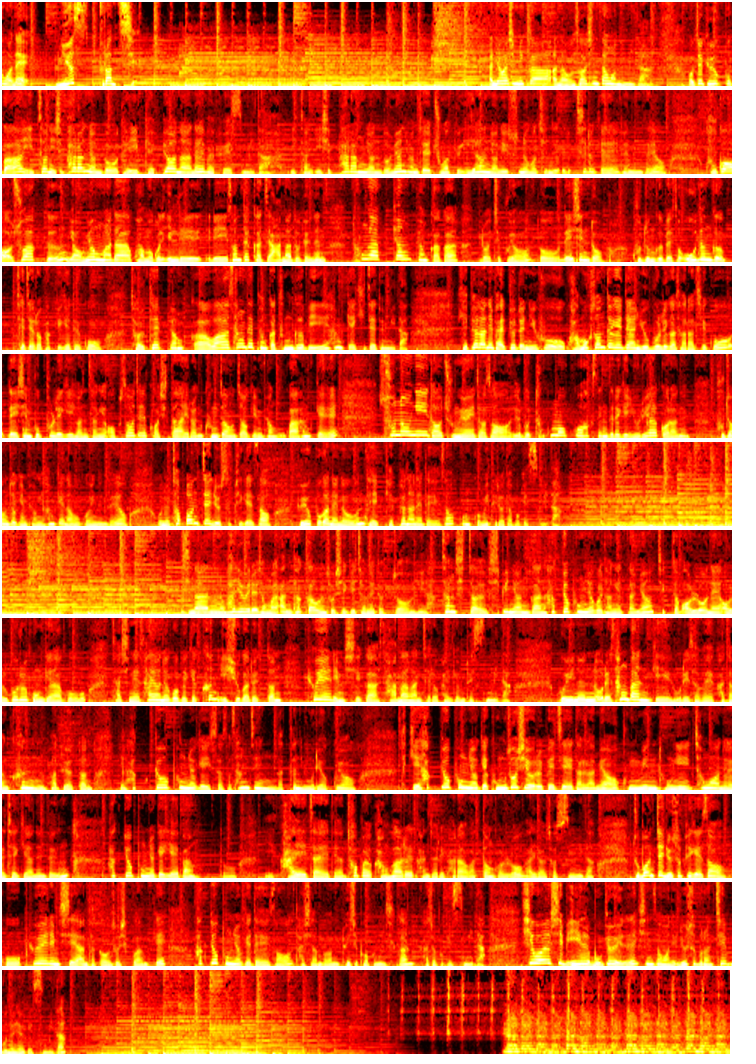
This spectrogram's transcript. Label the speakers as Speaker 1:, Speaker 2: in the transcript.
Speaker 1: 신성원의 뉴스 브런치. 안녕하십니까. 아나운서 신성원입니다. 어제 교육부가 2028학년도 대입 개편안을 발표했습니다. 2028학년도면 현재 중학교 2학년이 수능을 치르게 되는데요. 국어, 수학 등 영역마다 과목을 일일이 선택하지 않아도 되는 통합형 평가가 이루어지고요. 또 내신도 9등급에서 5등급 체제로 바뀌게 되고 절대평가와 상대평가 등급이 함께 기재됩니다. 개편안이 발표된 이후 과목 선택에 대한 유불리가 사라지고 내신 부풀리기 현상이 없어질 것이다. 이런 긍정적인 평과 함께 수능이 더 중요해져서 일부 특목고 학생들에게 유리할 거라는 부정적인 평이 함께 나오고 있는데요. 오늘 첫 번째 뉴스픽에서 교육부가 내놓은 대입 개편안에 대해서 꼼꼼히 들여다보겠습니다. 지난 화요일에 정말 안타까운 소식이 전해졌죠. 이 학창 시절 12년간 학교 폭력을 당했다며 직접 언론에 얼굴을 공개하고 자신의 사연을 고백해 큰 이슈가 됐던 표예림 씨가 사망한 채로 발견됐습니다. 고인은 올해 상반기 우리 사회의 가장 큰 화두였던 학교 폭력에 있어서 상징 같은 인물이었고요. 특히 학교 폭력의 공소시효를 폐지해 달라며 국민 동의 청원을 제기하는 등 학교 폭력의 예방 또 이 가해자에 대한 처벌 강화를 간절히 바라왔던 걸로 알려졌습니다. 두 번째 뉴스픽에서 고 표예림 씨의 안타까운 소식과 함께 학교 폭력에 대해서 다시 한번 되짚어보는 시간 가져보겠습니다. 10월 12일 목요일 신성원의 뉴스브런치 문을 열겠습니다.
